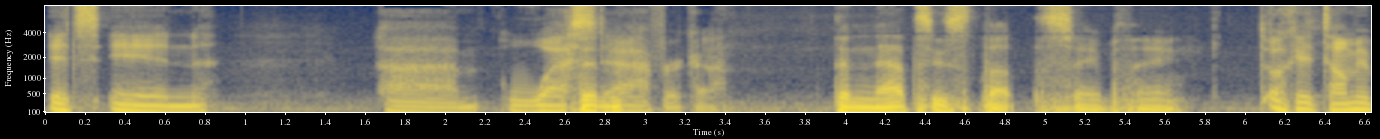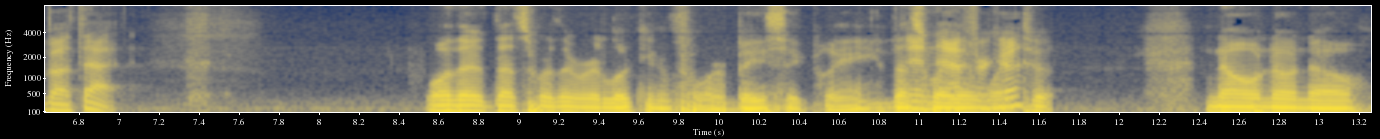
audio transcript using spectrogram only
it's in um, West Didn't- Africa. The Nazis thought the same thing. Okay, tell me about that. Well, that's where they were looking for, basically. That's In where Africa? they went to. No, no, no,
